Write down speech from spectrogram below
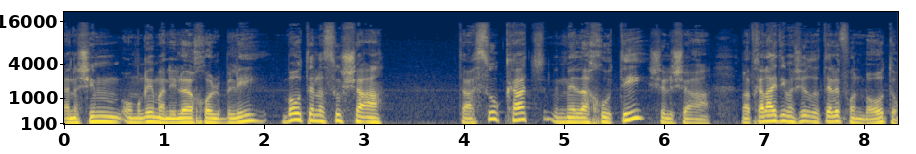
אנשים אומרים, אני לא יכול בלי, בואו תנסו שעה. תעשו cut מלאכותי של שעה. בהתחלה הייתי משאיר את הטלפון באוטו,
